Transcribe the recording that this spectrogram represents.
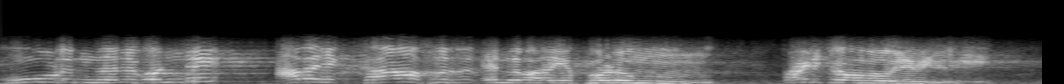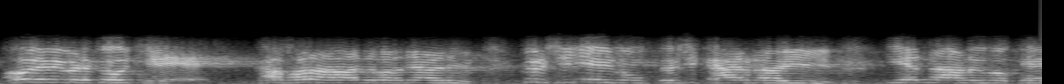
മൂടുന്നത് കൊണ്ട് അവന് കാഫിർ എന്ന് പറയപ്പെടും. പഠിച്ചോ മൗലവി? ഇവിടെ ചോദിച്ചേ കഫറ എന്ന് പറഞ്ഞാൽ കൃഷി ചെയ്തു കൃഷിക്കാരനായി. എന്നാണ് ഇതൊക്കെ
